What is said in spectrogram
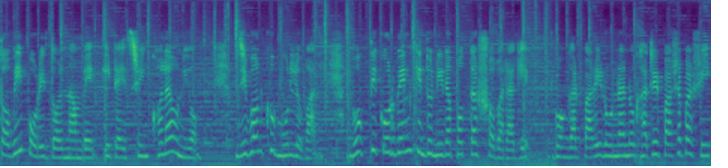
তবেই পরের দল নামবেন। এটাই শৃঙ্খলা ও নিয়ম। জীবন খুব মূল্যবান। ভক্তি করবেন কিন্তু নিরাপত্তা সবার আগে। গঙ্গার পাড়ের অন্যান্য ঘাটের পাশাপাশি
